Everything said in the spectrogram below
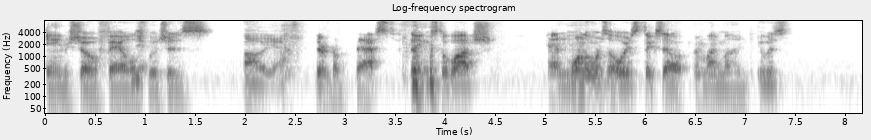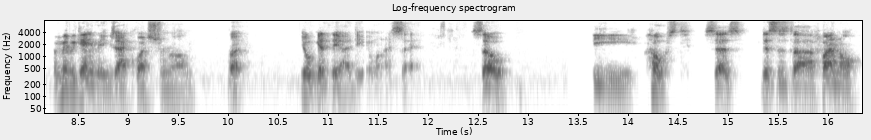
game show fails, Yeah. which is Oh yeah. they're the best things to watch. And one of the ones that always sticks out in my mind, it was I may be getting the exact question wrong, but you'll get the idea when I say it. So the host says, This is the final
